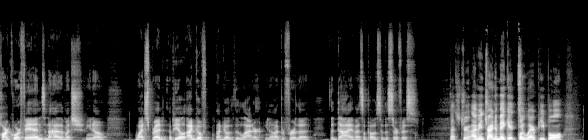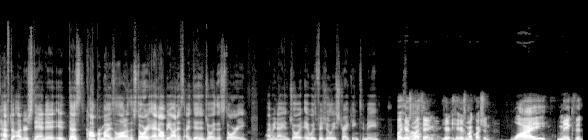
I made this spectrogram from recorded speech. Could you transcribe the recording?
hardcore fans and not have that much you know widespread appeal, I'd go I'd go through the latter. You know, I prefer the the dive as opposed to the surface. That's true. I mean, trying to make it to But- where people have to understand it, it does compromise a lot of the story. And I'll be honest, I did enjoy the story. I mean, I enjoyed. It was visually striking to me. But as here's my thing. Here, here's my question. Why make the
